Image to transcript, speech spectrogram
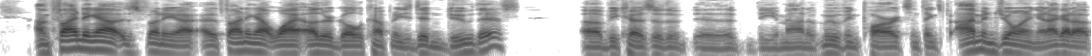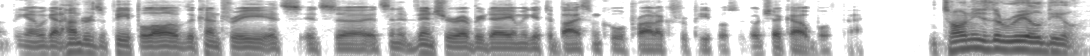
I'm finding out. It's funny. I, I'm finding out why other gold companies didn't do this uh, because of the, the the amount of moving parts and things. But I'm enjoying it. I got a you know we got hundreds of people all over the country. It's it's uh, it's an adventure every day, and we get to buy some cool products for people. So go check out Wolfpack. Tony's the real deal.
